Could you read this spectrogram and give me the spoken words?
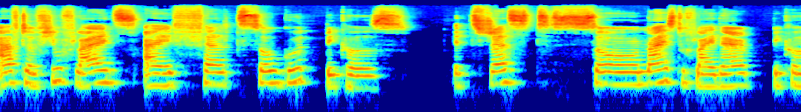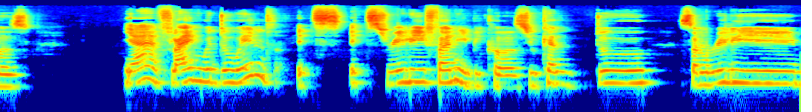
after a few flights, I felt so good because it's just so nice to fly there because yeah, flying with the wind, it's it's really funny because you can do some really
